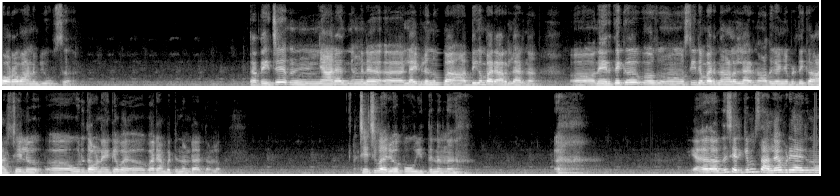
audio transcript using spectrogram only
കുറവാണ് വ്യൂസ് പ്രത്യേകിച്ച് ഞാൻ അങ്ങനെ ലൈവിലൊന്നും അധികം വരാറില്ലായിരുന്നു. നേരത്തേക്ക് സ്ഥിരം വരുന്ന ആളല്ലായിരുന്നു. അത് കഴിഞ്ഞപ്പോഴത്തേക്ക് ആഴ്ചയിൽ ഒരു തവണയൊക്കെ വരാൻ പറ്റുന്നുണ്ടായിരുന്നുള്ളൂ. ചേച്ചി വരുമോ പോയി തന്നെ അത് ശരിക്കും സ്ഥലം എവിടെയായിരുന്നു?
